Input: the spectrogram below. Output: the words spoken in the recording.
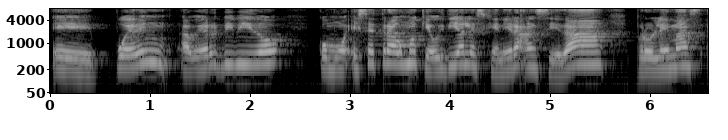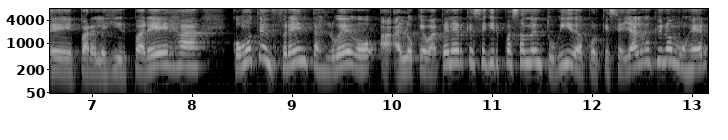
eh, pueden haber vivido como ese trauma que hoy día les genera ansiedad, problemas eh, para elegir pareja, cómo te enfrentas luego a, lo que va a tener que seguir pasando en tu vida, porque si hay algo que una mujer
